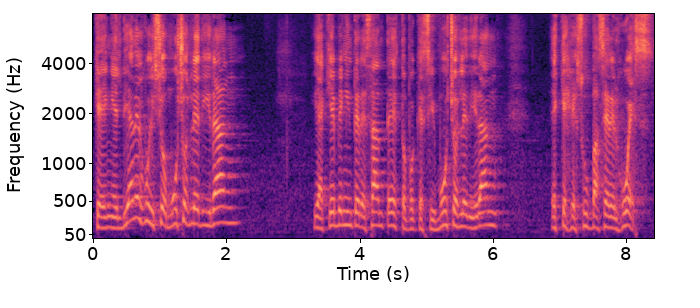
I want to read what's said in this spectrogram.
que en el día del juicio muchos le dirán, y aquí es bien interesante esto, porque si muchos le dirán, es que Jesús va a ser el juez.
